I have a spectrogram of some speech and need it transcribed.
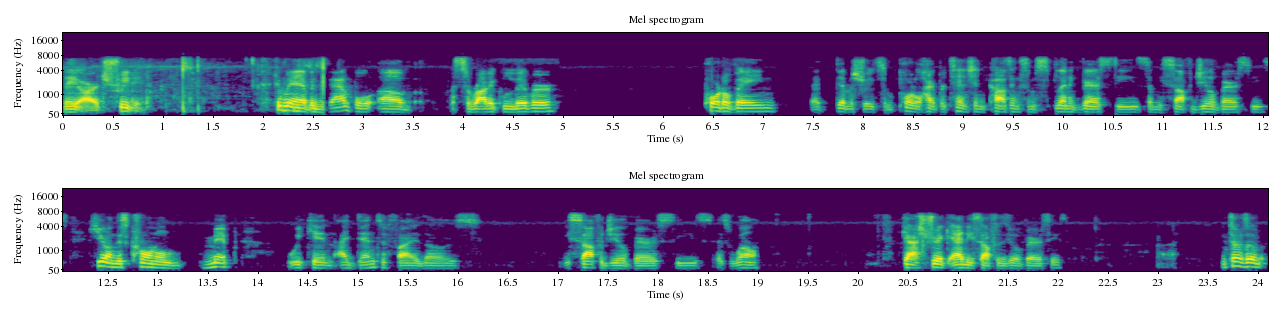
they are treated. Here we have an example of a cirrhotic liver portal vein that demonstrates some portal hypertension causing some splenic varices, some esophageal varices. Here on this coronal MIP, we can identify those esophageal varices as well, gastric and esophageal varices. In terms of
